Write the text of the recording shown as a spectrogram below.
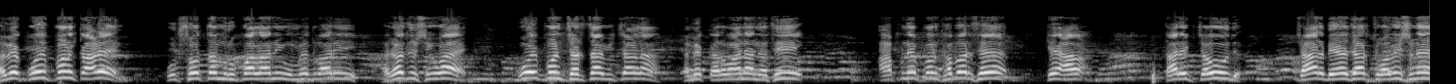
હવે કોઈ પણ કાળે પુરુષોત્તમ રૂપાલાની ઉમેદવારી રદ સિવાય કોઈ પણ ચર્ચા વિચારણા અમે કરવાના નથી. આપને પણ ખબર છે કે આ તારીખ ચૌદ ચાર બે હજાર ચોવીસને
